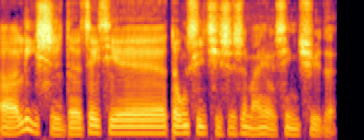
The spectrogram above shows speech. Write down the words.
呃历史的这些东西其实是蛮有兴趣的，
